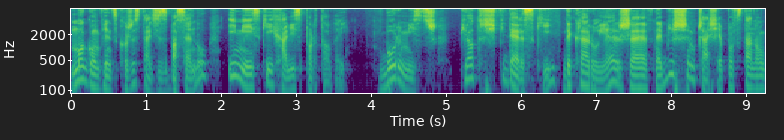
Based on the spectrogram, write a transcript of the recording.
mogą więc korzystać z basenu i miejskiej hali sportowej. Burmistrz Piotr Świderski deklaruje, że w najbliższym czasie powstaną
